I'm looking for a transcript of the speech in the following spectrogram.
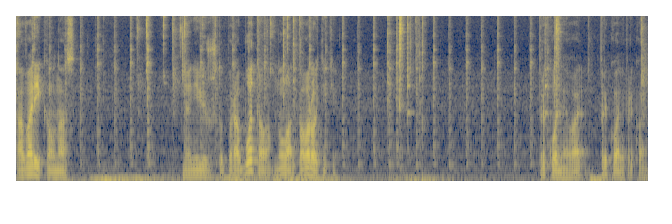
Аварийка у нас. Я не вижу, что поработала. Ну ладно, поворотники. Прикольно, прикольно, прикольно.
